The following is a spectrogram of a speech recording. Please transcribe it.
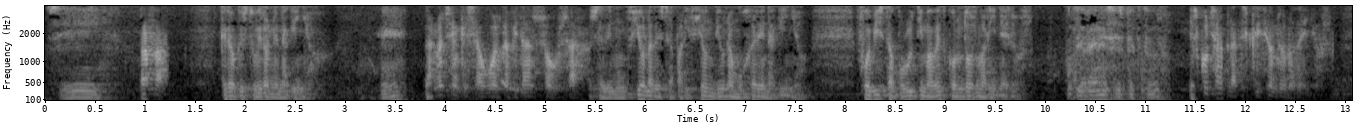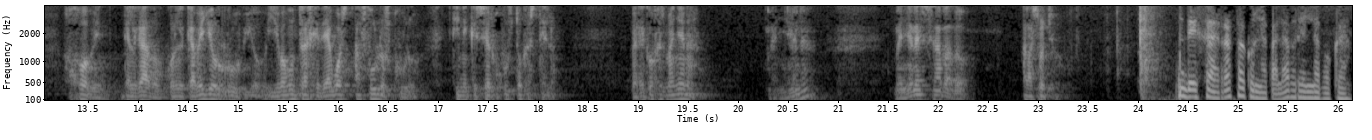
Sí. Rafa. Creo que estuvieron en Aguiño. ¿Eh? La noche en que se ahogó el capitán Sousa. Se denunció la desaparición de una mujer en Aguiño. Fue vista por última vez con dos marineros. ¿Qué hora es, inspector? Escucha la descripción de uno de ellos. Joven, delgado, con el cabello rubio llevaba un traje de aguas azul oscuro. Tiene que ser justo Castelo. ¿Me recoges mañana? ¿Mañana? Mañana es sábado. A las ocho. Deja a Rafa con la palabra en la boca.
